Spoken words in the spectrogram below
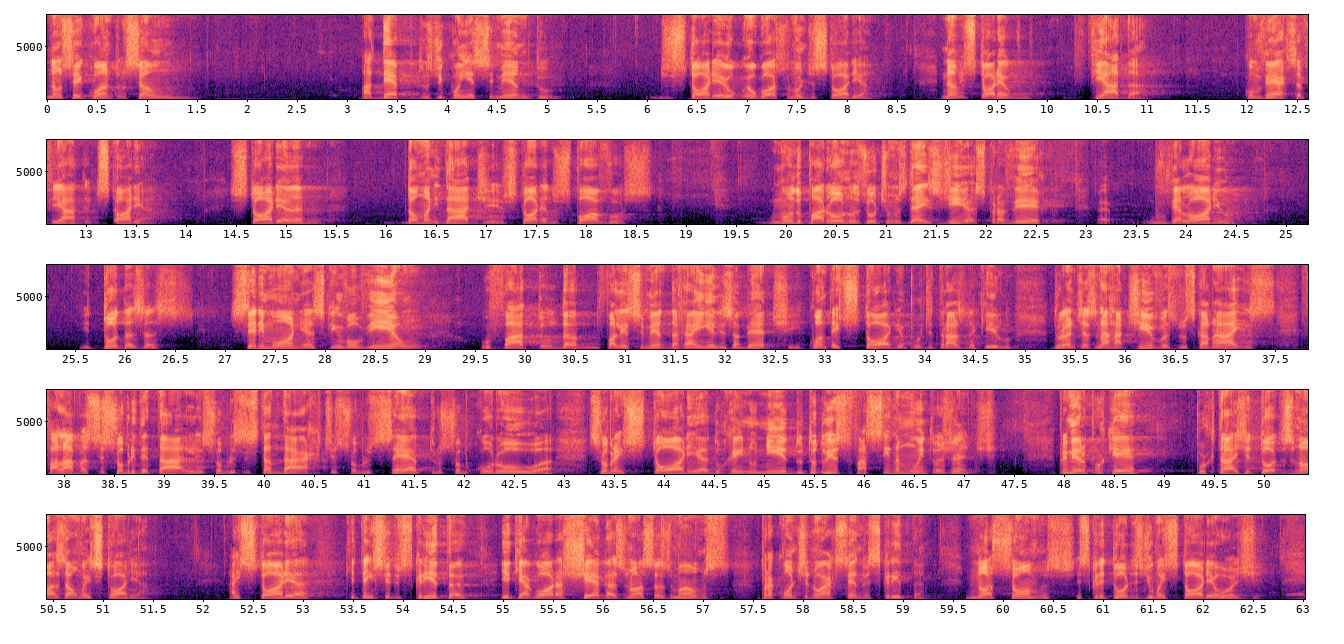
Não sei quantos são adeptos de conhecimento de história. Eu, eu gosto muito de história. Não história fiada, conversa fiada, história. História da humanidade, história dos povos. O mundo parou nos últimos dez dias para ver é, o velório e todas as cerimônias que envolviam o fato do falecimento da rainha Elizabeth. Quanta história por detrás daquilo. Durante as narrativas dos canais, falava-se sobre detalhes, sobre os estandartes, sobre o cetro, sobre coroa, sobre a história do Reino Unido. Tudo isso fascina muito a gente. Primeiro, porque por trás de todos nós há uma história. A história que tem sido escrita e que agora chega às nossas mãos para continuar sendo escrita. Nós somos escritores de uma história hoje.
